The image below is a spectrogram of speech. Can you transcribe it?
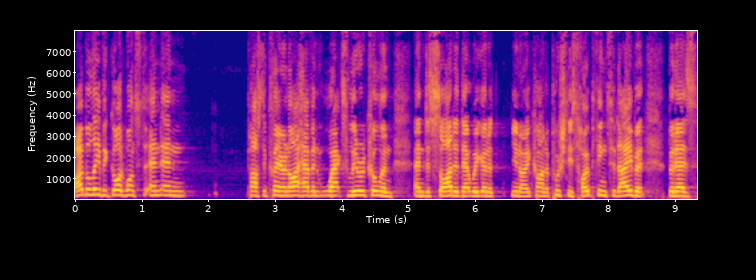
I believe that God wants to, and, and Pastor Claire and I haven't waxed lyrical and, and decided that we're going to, you know, kind of push this hope thing today, but, but as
